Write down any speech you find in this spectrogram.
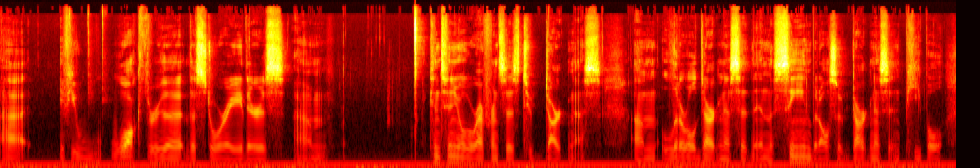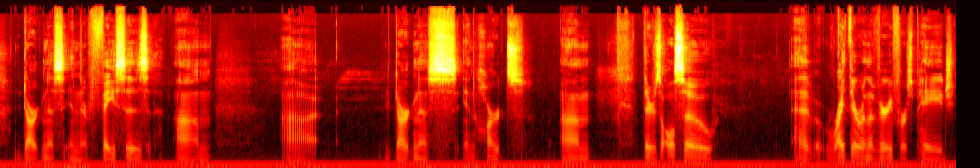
uh, if you walk through the the story, there's um, continual references to darkness, um, literal darkness in, in, the scene, but also darkness in people, darkness in their faces, um, uh, darkness in hearts. Um, there's also uh, right there on the very first page,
